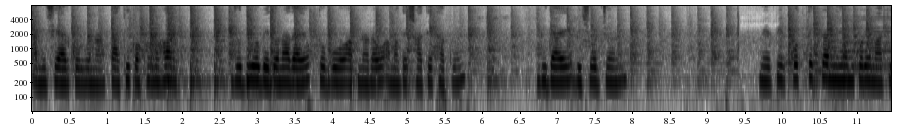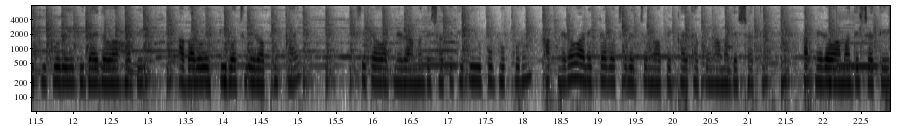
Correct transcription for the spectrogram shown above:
আমি শেয়ার করব না। তা কি কখনো হয়? যদিও বেদনাদায়ক, তবুও আপনারাও আমাদের সাথে থাকুন। বিদায়, বিসর্জন। মেরপির প্রত্যেকটা নিয়ম করে মাকে কী করে বিদায় দেওয়া হবে, আবারও একটি বছরের অপেক্ষায়। সেটাও আপনারা আমাদের সাথে থেকেই উপভোগ করুন। আপনারাও আরেকটা বছরের জন্য অপেক্ষায় থাকুন আমাদের সাথে। আপনারাও আমাদের সাথে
